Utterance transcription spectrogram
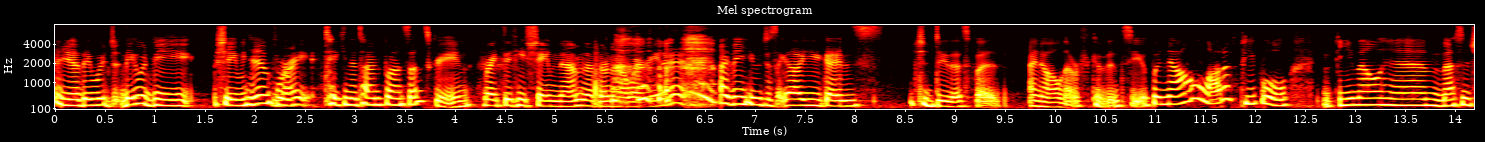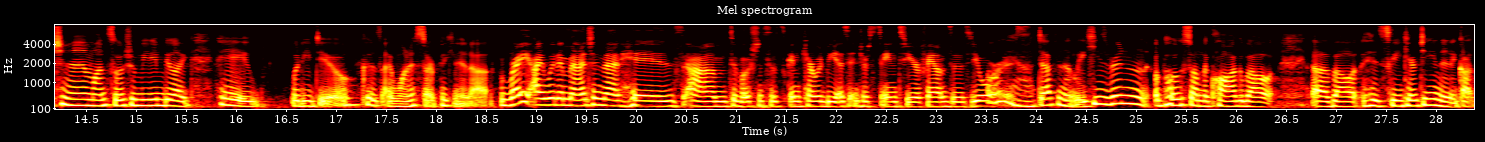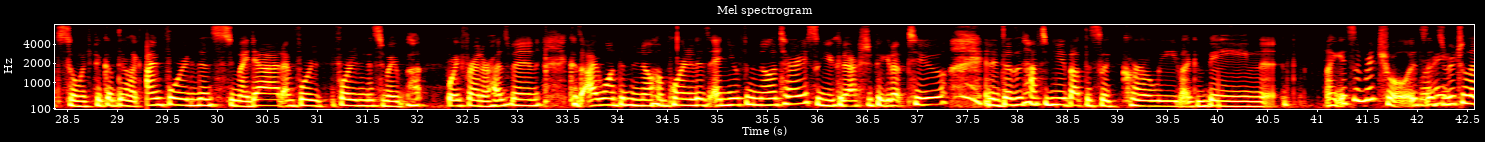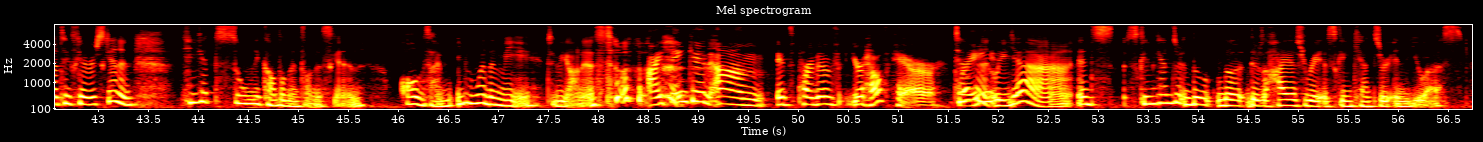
and, you know, they would they would be shaming him for right. taking the time to put on sunscreen. Right? Did he shame them that they're not wearing it? I think he was just like, oh, you guys should do this, but I know I'll never convince you. But now a lot of people email him, message him on social media, and be like, hey what do you do? Because I want to start picking it up. Right. I would imagine that his um, devotion to skincare would be as interesting to your fans as yours. Oh, yeah, definitely. He's written a post on the Klog about about his skincare routine, and it got so much pickup. They're like, I'm forwarding this to my dad. I'm forward- forwarding this to my boyfriend or husband because I want them to know how important it is. And you're from the military, so you could actually pick it up too. And it doesn't have to be about this like girly, like vain like it's a ritual. It's, right. it's a ritual that takes care of your skin, and he gets so many compliments on his skin all the time, even more than me, to be honest. I think it um, it's part of your health care. Definitely, right? yeah. It's skin cancer. The, the there's a highest rate of skin cancer in the U.S.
